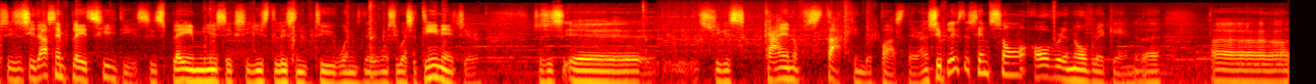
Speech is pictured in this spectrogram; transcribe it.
she, she doesn't play CDs. She's playing music she used to listen to when when she was a teenager. So she's uh, she's kind of stuck in the past there, and she plays the same song over and over again. Uh, uh,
